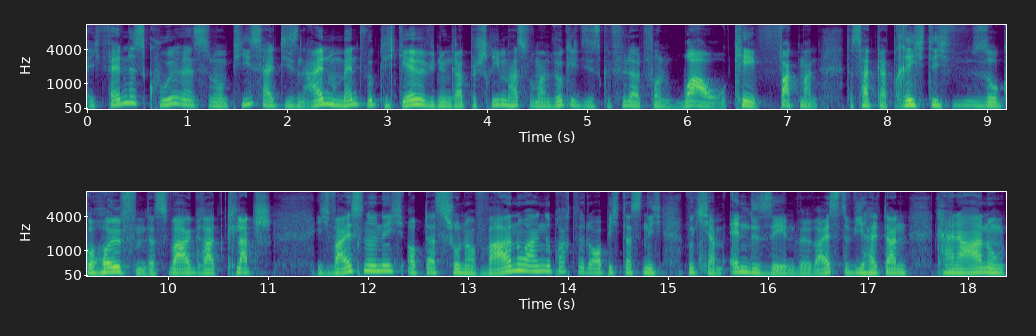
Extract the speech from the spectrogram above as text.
Ich fände es cool, wenn es in One Piece halt diesen einen Moment wirklich gäbe, wie du ihn gerade beschrieben hast, wo man wirklich dieses Gefühl hat von, wow, okay, fuck man, das hat gerade richtig so geholfen, das war gerade Klatsch. Ich weiß nur nicht, ob das schon auf Wano angebracht wird oder ob ich das nicht wirklich am Ende sehen will. Weißt du, wie halt dann, keine Ahnung,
